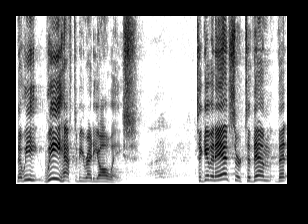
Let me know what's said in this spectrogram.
that we, we have to be ready always to give an answer to them that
